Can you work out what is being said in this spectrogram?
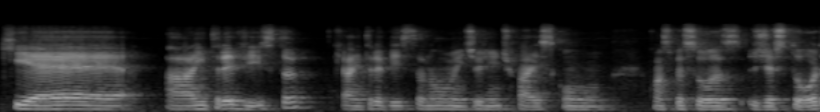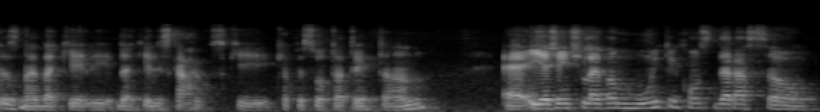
que é a entrevista. Que a entrevista normalmente a gente faz com, com as pessoas gestoras, né? Daquele, daqueles cargos que, que a pessoa está tentando. É, e a gente leva muito em consideração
